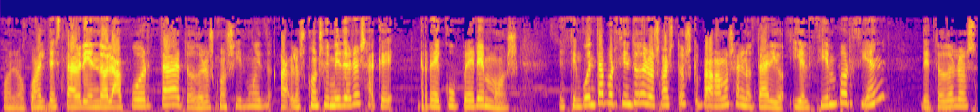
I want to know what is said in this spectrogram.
Con lo cual te está abriendo la puerta a todos los, a los consumidores a que recuperemos el 50% de los gastos que pagamos al notario y el 100% de todos los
